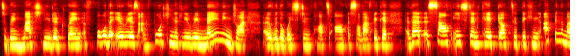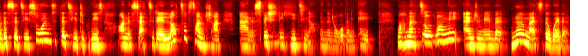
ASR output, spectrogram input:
to bring much needed rain for the areas, unfortunately remaining dry over the western parts of South Africa. That southeastern Cape Doctor picking up in the mother city, soaring to 30 degrees on a Saturday. Lots of sunshine and especially heating up in the northern Cape. Well, that's all from me. And remember, no matter the weather,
